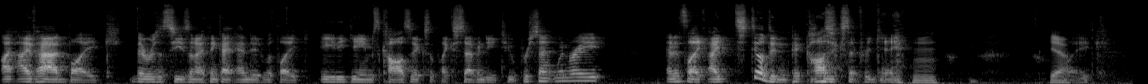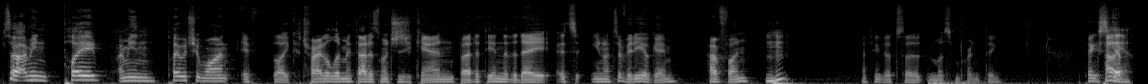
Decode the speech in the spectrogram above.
I've had like there was a season I think I ended with like eighty games Kha'Zix at like seventy two percent win rate, and it's like I still didn't pick Kha'Zix every game. Mm-hmm. Yeah. Like So I mean, play. I mean, play what you want. If like, try to limit that as much as you can. But at the end of the day, it's you know, it's a video game. Have fun. Mhm. I think that's the, the most important thing. Thanks, Skip.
